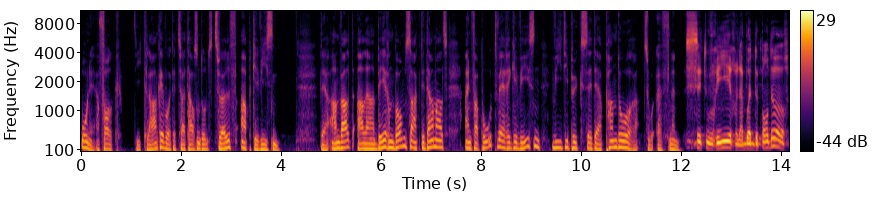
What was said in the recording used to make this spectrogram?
ohne Erfolg. Die Klage wurde 2012 abgewiesen. Der Anwalt Alain Berenbaum sagte damals, ein Verbot wäre gewesen, wie die Büchse der Pandora zu öffnen. C'est ouvrir la boîte de Pandore,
